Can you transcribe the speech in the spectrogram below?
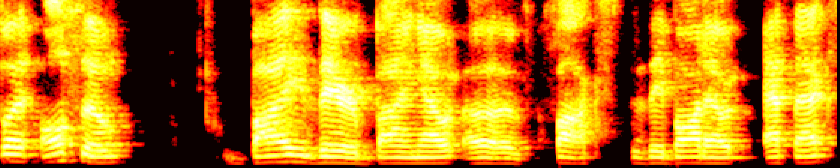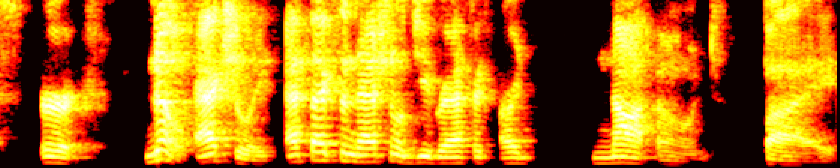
but also by their buying out of Fox, they bought out FX. Or no, actually, FX and National Geographic are not owned by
